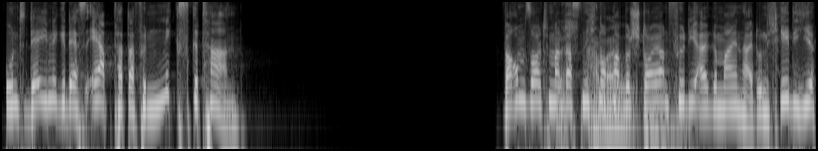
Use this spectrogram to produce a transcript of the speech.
Und derjenige, der es erbt, hat dafür nichts getan. Warum sollte man das, Das nicht nochmal besteuern für die Allgemeinheit? Und ich rede hier,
